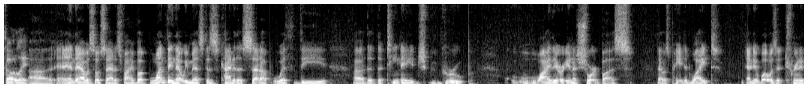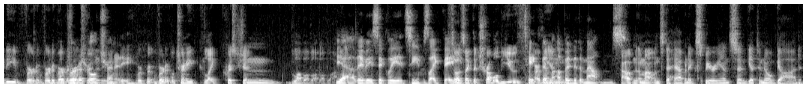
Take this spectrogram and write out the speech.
totally. uh, and that was so satisfying. But one thing that we missed is kind of the setup with the uh, the, the teenage group. Why they were in a short bus that was painted white, and it, what was it? Trinity vert- vertical Vertical Trinity. Trinity. Ver- vertical Trinity like Christian blah blah blah blah blah. Yeah, they basically it seems like they So it's like the troubled youth take them up into the mountains. out in the mountains to have an experience and get to know God,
